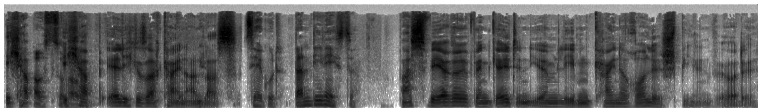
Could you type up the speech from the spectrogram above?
Ich habe hab ehrlich gesagt keinen Anlass. Sehr gut. Dann die nächste. Was wäre, wenn Geld in Ihrem Leben keine Rolle spielen würde?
